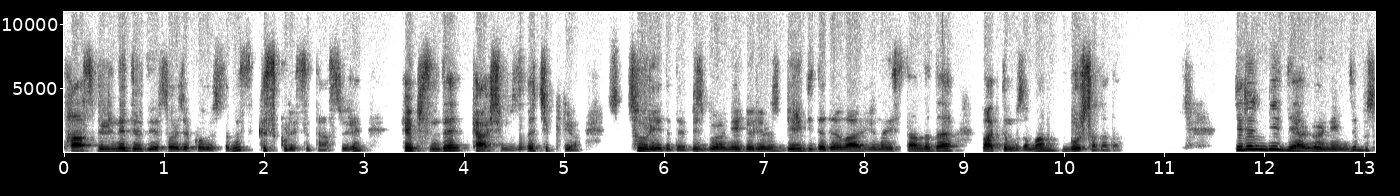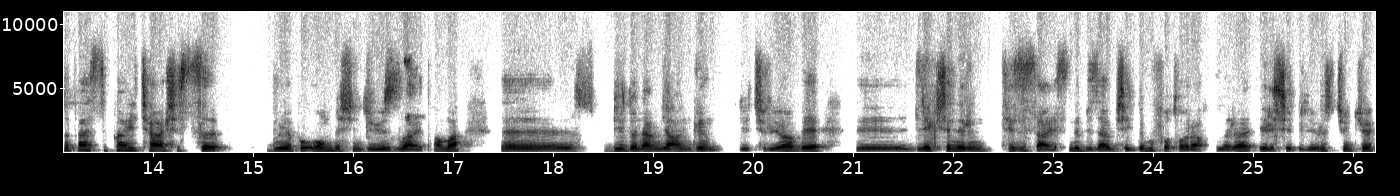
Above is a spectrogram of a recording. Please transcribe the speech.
tasviri nedir diye soracak olursanız Kız Kulesi tasviri hepsinde karşımıza çıkıyor. Suriye'de de biz bu örneği görüyoruz. Biridi'de de var, Yunanistan'da da baktığımız zaman Bursa'da da. Gelelim bir diğer örneğimize. Bu sefer Sipahi Çarşısı. Bu yapı 15. yüzyıla ait ama e, bir dönem yangın geçiriyor ve e, Dilek Şener'in tezi sayesinde bizler bir şekilde bu fotoğraflara erişebiliyoruz. Çünkü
